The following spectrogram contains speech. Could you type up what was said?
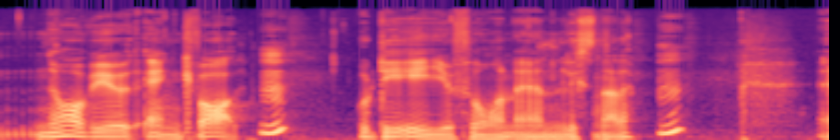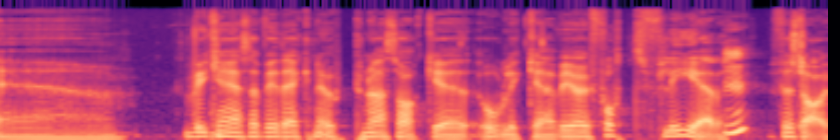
nu har vi ju en kvar. Mm. Och det är ju från en lyssnare. Eh, vi kan så att vi räknar upp några saker olika. Vi har ju fått fler Mm. förslag.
